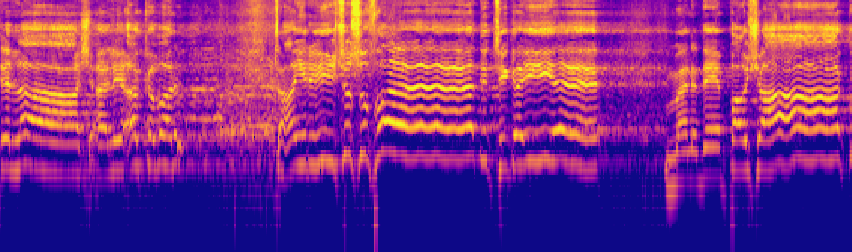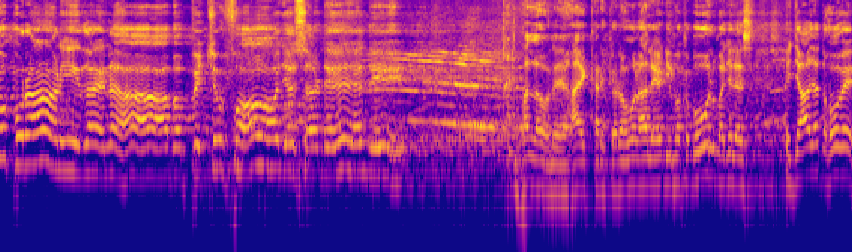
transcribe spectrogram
تلاش علی اکبر۔ تائیں ریش سفید تھی گئی ہے۔ میں دے پوشاک پرانی زیناب پچھ فوج سڑے دی۔ بھلا انہیں ہائے کر کے رونا لیڈی مقبول مجلس۔ اجازت ہوئے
